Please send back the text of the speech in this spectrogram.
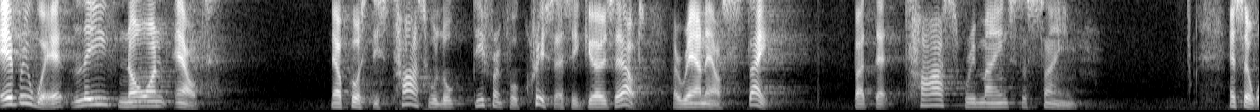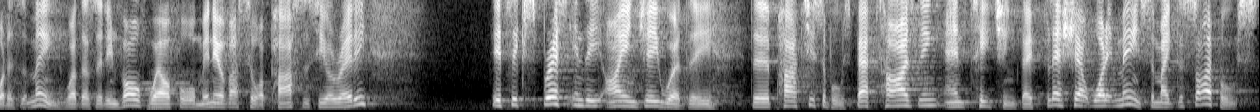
everywhere, leave no one out. Now, of course, this task will look different for Chris as he goes out around our state but that task remains the same. And so, what does it mean? What does it involve? Well, for many of us who are pastors here already, it's expressed in the ing word, the, the participles, baptizing and teaching. They flesh out what it means to make disciples.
